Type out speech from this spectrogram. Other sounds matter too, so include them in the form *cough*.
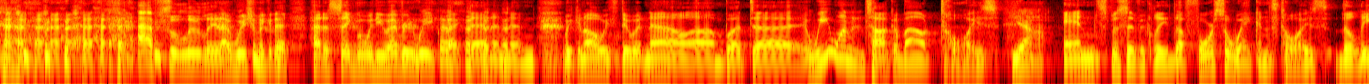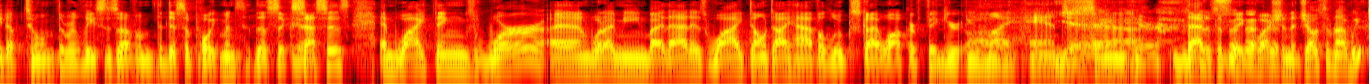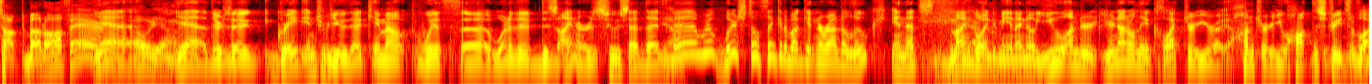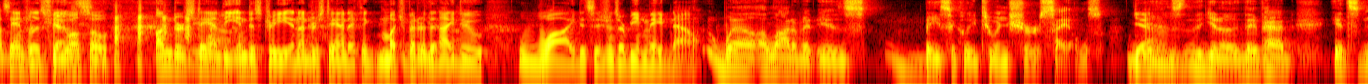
Absolutely, and I wish we could have had a segment with you every week back then, and, and we can always do it now. Um, but uh, we wanted to talk about toys, Yeah. and specifically the Force Awakens toys, the lead up to them, the releases of them, the disappointments, the successes, and why things were. And what I mean by that is, why don't I have a Luke Skywalker figure in my hand? Yeah. Same here. *laughs* That is a big question that Joseph and I we've talked about off air. Yeah. Oh, yeah. Yeah. There's a great interview that came out with uh, one of the designers who said that Yeah. eh, we're, we're still thinking about getting around to Luke, and that's mind blowing to me. And I know you under you're not only a collector, you're a hunter. You haunt the streets of Los Angeles, but you *laughs* also understand *laughs* the industry and understand, I think, much better than I do why decisions are being made now. Well, a lot of it is basically to ensure sales. Yeah. Is, you know, they've had it's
